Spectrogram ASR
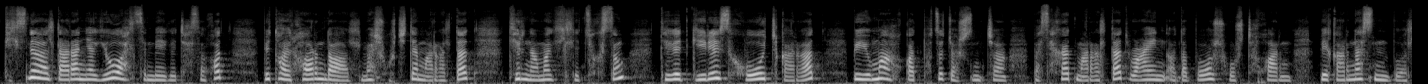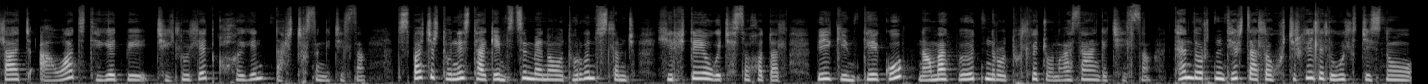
Тэгснээ бол дараа нь яг юу болсон бэ гэж асуухад бид хоёр хоорондоо бол маш хүчтэй маргалдаад тэр намайг эхлээд цогсон. Тэгээд гэрээс хөөж гаргаад би юм авах гээд буцаж орсон чинь бас ахаад маргалдаад Ryan одоо бууш хурж авахаар нь би гарнаас нь булааж аваад тэгээд би чиглүүлээд гохыг нь дарчихсан гэж хэлсэн. Диспатчер түнээс та гимтсэн байна уу? Түргэн тусламж хэрэгтэй юу гэж асуухад бол би гимтээгүй намайг буудан руу түлхэж унгаасан гэж хэлсэн. Танд урд нь тэр залуу хүчирхийлэл үйлдэжсэн үү?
